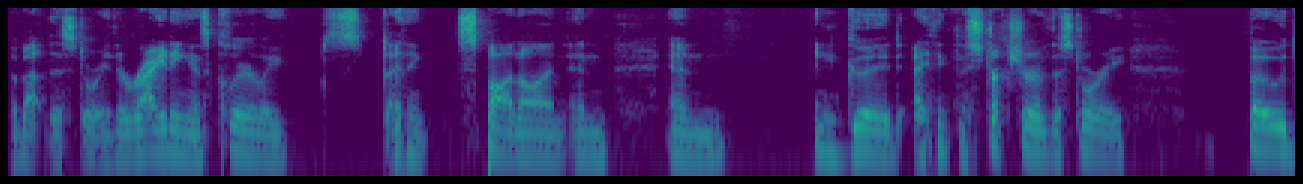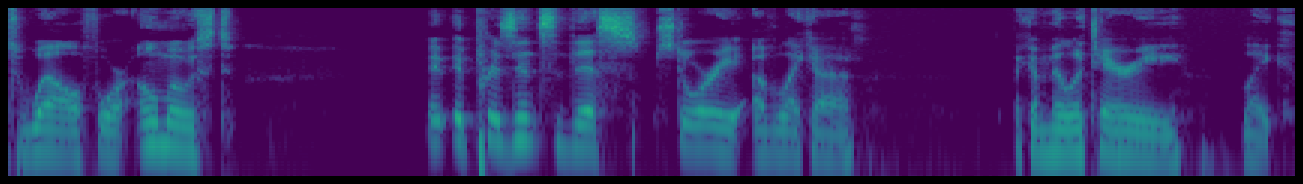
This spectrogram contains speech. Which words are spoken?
about this story. The writing is clearly, I think, spot on and and and good. I think the structure of the story bodes well for almost. It, it presents this story of like a like a military like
